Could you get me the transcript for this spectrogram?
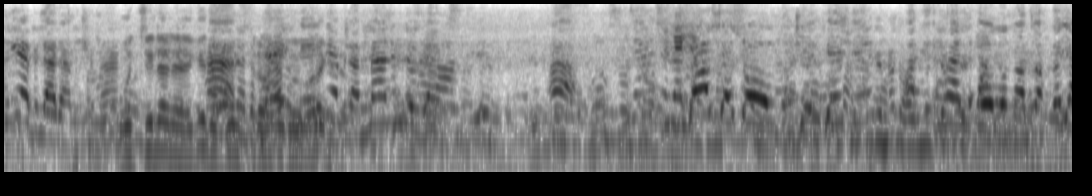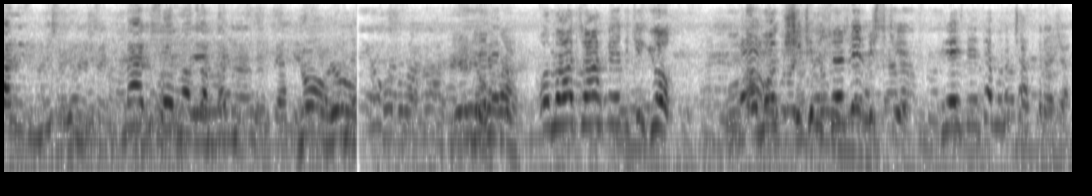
edə bilərəm ki mən? O çilə nəyə Hə, gedir? Bu nə istirahət edə gedir. Mənim də ürəyim istəyir. Səsi oldu ki, gedin, həll olunacaq da, yəni məruz olunacaq da prezidentə. O mənə cavab verdi ki, yox. Amma o kişi kimi söz vermişdi ki, prezidentə bunu çatdıracaq.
